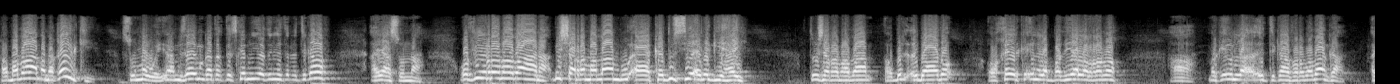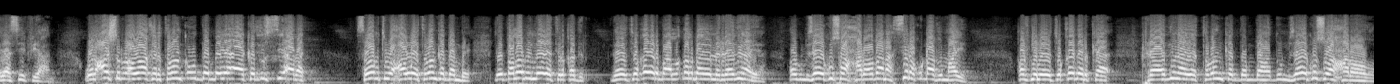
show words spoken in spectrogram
ramadaan ama keyrkii suno wey inaad masajid markaa tagto iska niyoto niyat ayaa sunaa wa fii ramadaana bisha ramadaan buu aakadu sii adag yahay. Bisha ramadaan oo bil cibaado oo khayrka in la badiyo la rabo. Ah, marka in la itikaafo ramadaanka ayaa sii fiican. Walcashru awaakhir tobanka u dambeeya aakadu sii adag. Sababtu waxaa wey tobanka dambe lialabi leylati lqadr leylatu lqadr baa laqalbaya la raadinaya. Qofku masaajid ku soo xaroodana sina ku dhaafi maayo qofka leylatu qadarka raadinaya tobanka dambe hadduu masaajid ku soo xaroodo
